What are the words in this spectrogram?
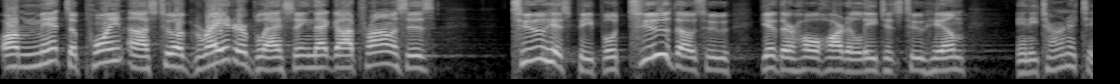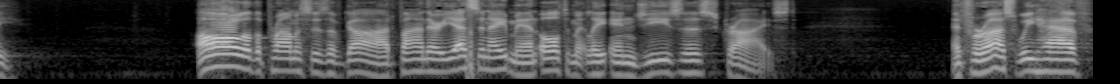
are meant to point us to a greater blessing that God promises to his people, to those who give their wholehearted allegiance to him in eternity. All of the promises of God find their yes and amen ultimately in Jesus Christ. And for us, we have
